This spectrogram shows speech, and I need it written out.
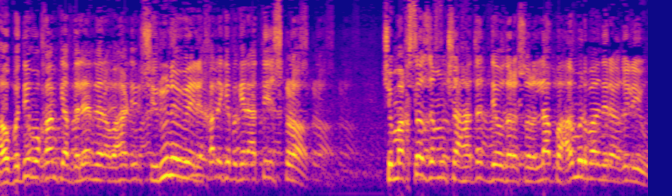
او په دې مقام کې عبد الله بن رواحه ډیر شیرونه ویل خلک به ګراتیش کړه چې مقصد زموږ شهادت دی او رسول الله په امر باندې راغلی یو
